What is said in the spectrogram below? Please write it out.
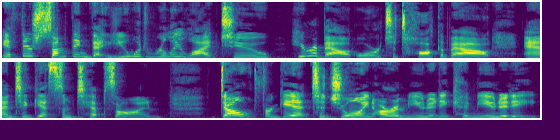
if there's something that you would really like to hear about or to talk about and to get some tips on. Don't forget to join our immunity community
